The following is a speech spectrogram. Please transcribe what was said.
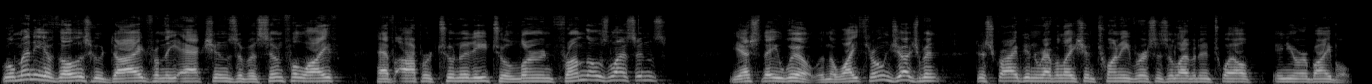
Will many of those who died from the actions of a sinful life have opportunity to learn from those lessons? Yes, they will in the white throne judgment described in Revelation 20, verses 11 and 12 in your Bible.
